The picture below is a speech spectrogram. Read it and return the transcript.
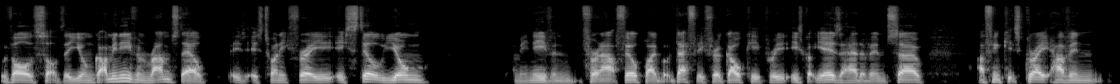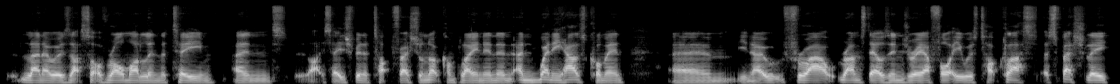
with all sort of the younger, I mean, even Ramsdale is, is twenty three. He's still young I mean, even for an outfield player, but definitely for a goalkeeper, he, has got years ahead of him. So I think it's great having Leno as that sort of role model in the team. And like I say, he's been a top professional, not complaining. And and when he has come in, um, you know, throughout Ramsdale's injury, I thought he was top class, especially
